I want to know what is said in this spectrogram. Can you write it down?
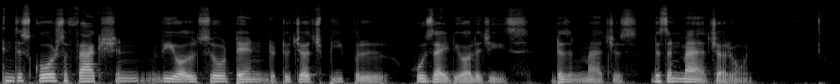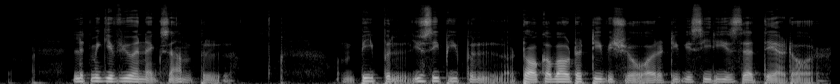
in this course of action, we also tend to judge people whose ideologies doesn't matches doesn't match our own. Let me give you an example. Um, people, you see people talk about a TV show or a TV series that they adore.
